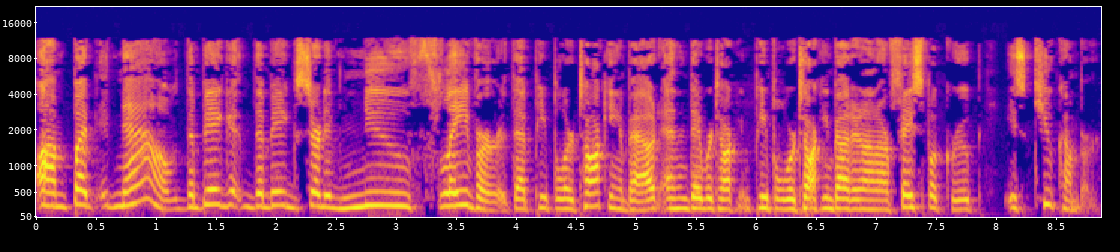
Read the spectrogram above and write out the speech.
Um, but now the big, the big sort of new flavor that people are talking about, and they were talking, people were talking about it on our Facebook group, is cucumber.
